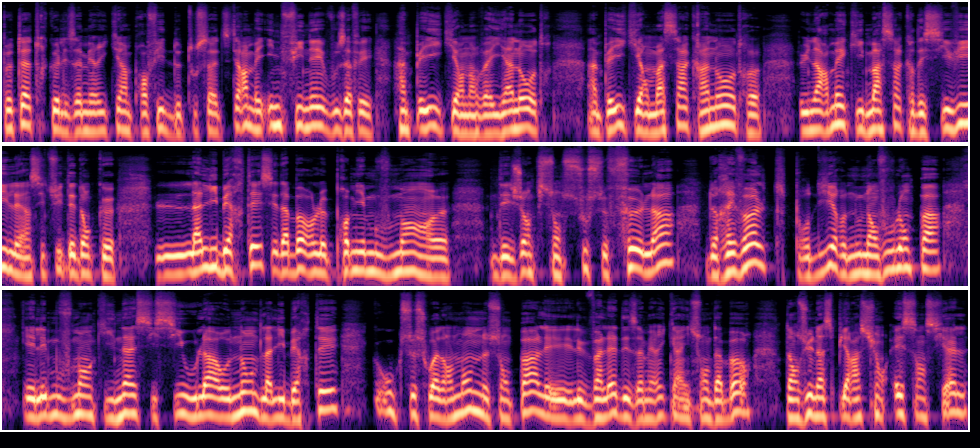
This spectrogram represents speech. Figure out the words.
Peut-être que les Américains profitent de tout ça, etc. Mais in fine, vous avez un pays qui en envahit un autre, un pays qui en massacre un autre, une armée qui massacre des civils, et ainsi de suite. Et donc, euh, la liberté, c'est d'abord le premier mouvement euh, des gens qui sont sous ce feu-là de révolte pour dire nous n'en voulons pas. Et les mouvements qui naissent ici ou là au nom de la liberté, où que ce soit dans le monde, ne sont pas les, les valets des Américains. Ils sont d'abord dans une aspiration essentielle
